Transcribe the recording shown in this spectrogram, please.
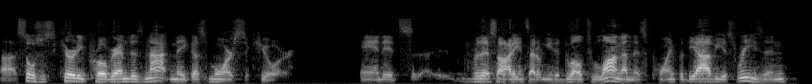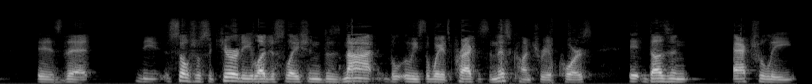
uh, Social Security program does not make us more secure. And it's, for this audience, I don't need to dwell too long on this point, but the obvious reason is that the Social Security legislation does not, at least the way it's practiced in this country, of course, it doesn't actually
